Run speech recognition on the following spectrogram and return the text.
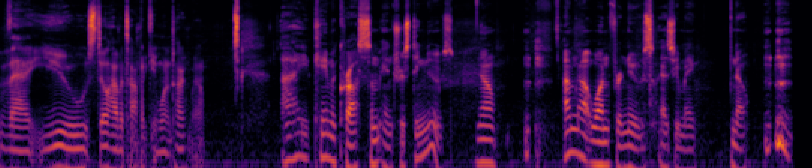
that you still have a topic you want to talk about. I came across some interesting news. Now, I'm not one for news, as you may know.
